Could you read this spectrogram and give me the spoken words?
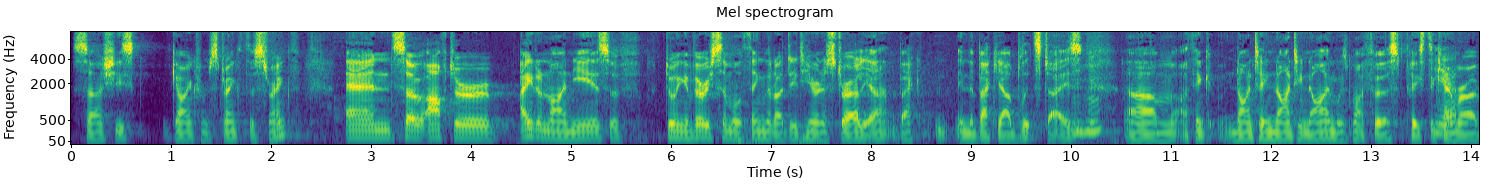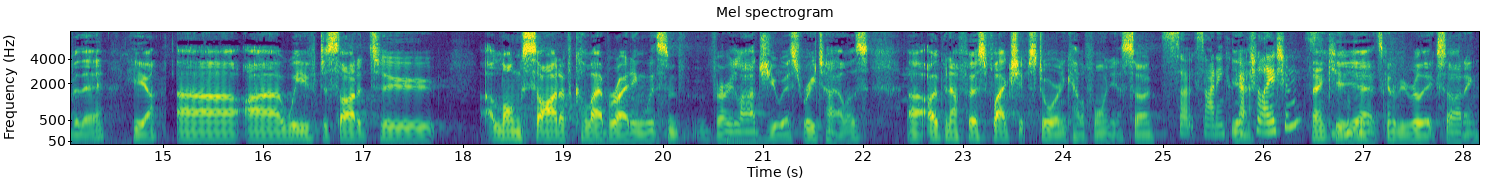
So she's going from strength to strength. And so after eight or nine years of doing a very similar thing that I did here in Australia back in the backyard blitz days. Mm-hmm. Um, I think 1999 was my first piece to camera yeah. over there here. Uh, uh, we've decided to alongside of collaborating with some very large US retailers, uh, open our first flagship store in California. So so exciting! Congratulations! Yeah. Thank you. Yeah, it's going to be really exciting.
